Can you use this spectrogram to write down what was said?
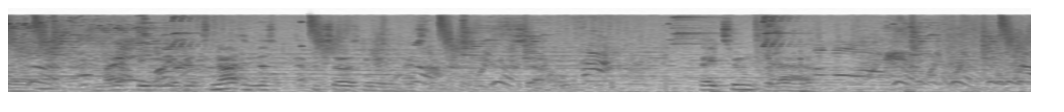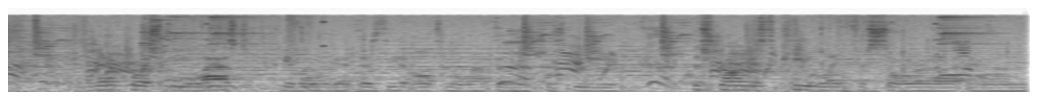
But might be if it's not in this episode, it's gonna be in the next one. So stay tuned for that. And then of course the last we'll is the ultimate weapon, which is the the strongest keyblade for Sora and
